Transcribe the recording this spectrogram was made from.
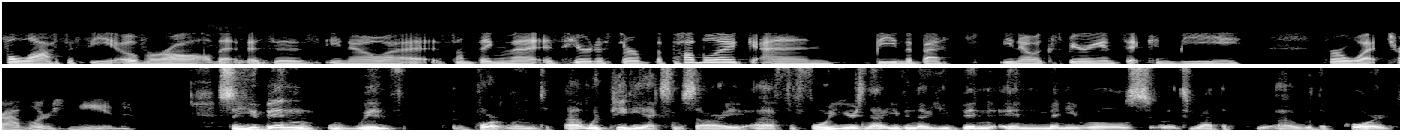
philosophy overall. That this is you know uh, something that is here to serve the public and be the best you know experience it can be for what travelers need. So you've been with Portland uh, with PDX. I'm sorry uh, for four years now. Even though you've been in many roles throughout the uh, with the port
